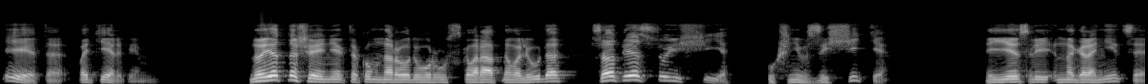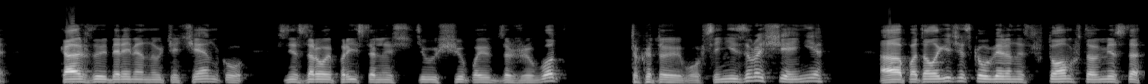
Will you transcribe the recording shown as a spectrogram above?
и это потерпим. Но и отношение к такому народу у русского ратного люда соответствующее, уж не в защите. Если на границе каждую беременную чеченку с нездоровой пристальностью щупают за живот, так это вовсе не извращение, а патологическая уверенность в том, что вместо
